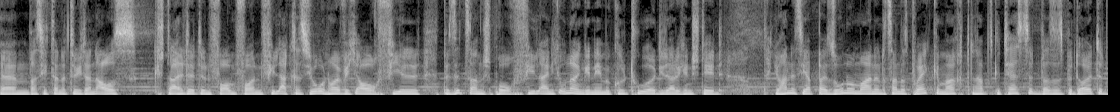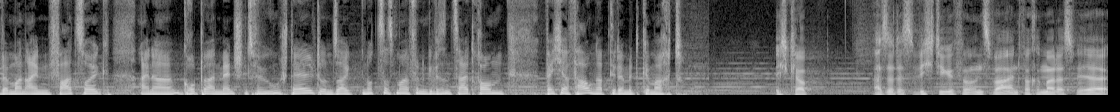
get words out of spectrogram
ähm, was sich dann natürlich dann ausgestaltet in Form von viel Aggression, häufig auch viel Besitzanspruch, viel eigentlich unangenehme Kultur, die dadurch entsteht. Johannes, ihr habt bei Sono mal ein interessantes Projekt gemacht und habt getestet, was es bedeutet, wenn man ein Fahrzeug einer Gruppe an Menschen zur Verfügung stellt und sagt, nutzt das mal für einen gewissen Zeitraum. Welche Erfahrungen habt ihr damit gemacht? Ich glaube, also das Wichtige für uns war einfach immer, dass wir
